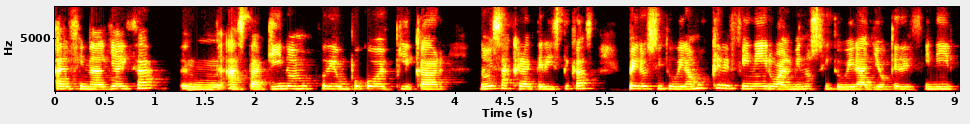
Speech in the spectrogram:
Al final, Yaiza, mm, hasta aquí no hemos podido un poco explicar ¿no? esas características, pero si tuviéramos que definir, o al menos si tuviera yo que definir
